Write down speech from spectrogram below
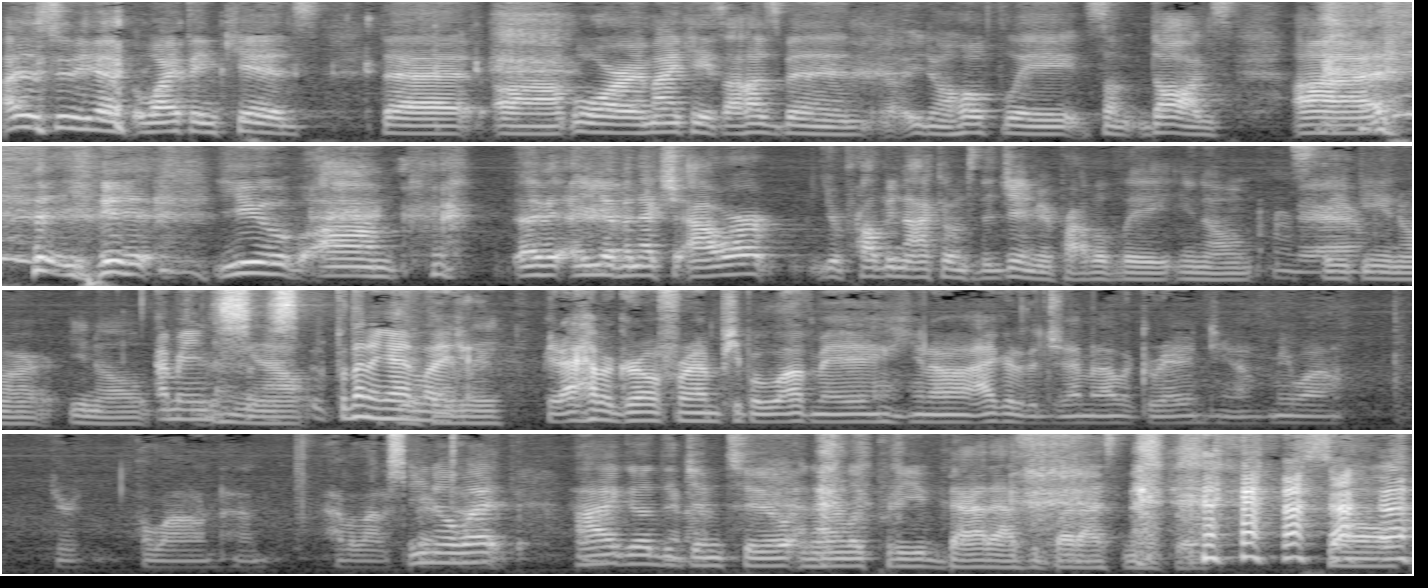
I assume you have a wife and kids that, uh, or in my case, a husband. You know, hopefully some dogs. Uh, you, you, um, you have an extra hour. You're probably not going to the gym. You're probably, you know, Yeah. sleeping or you know. I mean, s- s- but then again, like, family. I mean, I have a girlfriend. People love me. You know, I go to the gym and I look great. You know, meanwhile, you're alone and have a lot of spare You know time. what? I go to the know. gym too, and I look pretty badass, butt ass naked. so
